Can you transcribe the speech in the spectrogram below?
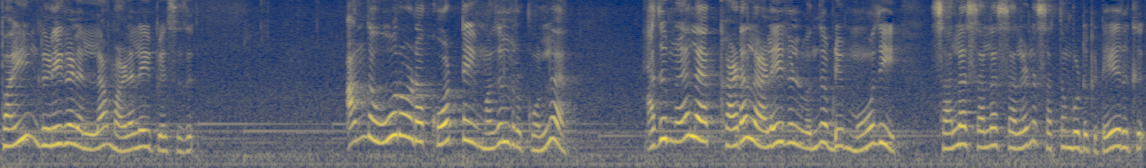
பைங்கிளிகள் எல்லாம் மழலை பேசுது. அந்த ஊரோட கோட்டை மதில் இருக்கும்ல அது மேலே கடல் அலைகள் வந்து அப்படியே மோதி சல சல சலன்னு சத்தம் போட்டுக்கிட்டே இருக்கு.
